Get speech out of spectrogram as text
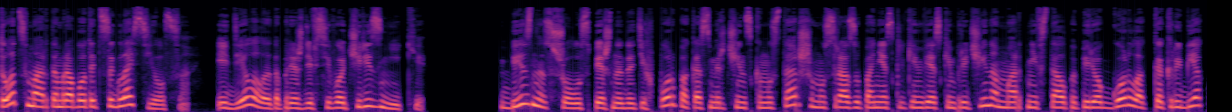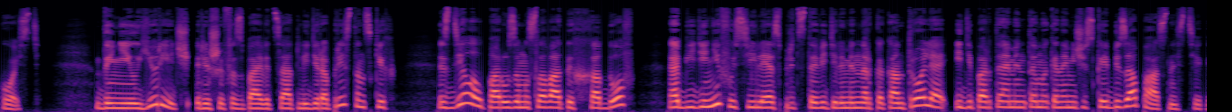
Тот с Мартом работать согласился и делал это прежде всего через Ники. Бизнес шел успешно до тех пор, пока Смерчинскому-старшему сразу по нескольким веским причинам Март не встал поперек горла, как рыбья кость. Даниил Юрьевич, решив избавиться от лидера пристанских, сделал пару замысловатых ходов, объединив усилия с представителями наркоконтроля и Департаментом экономической безопасности,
